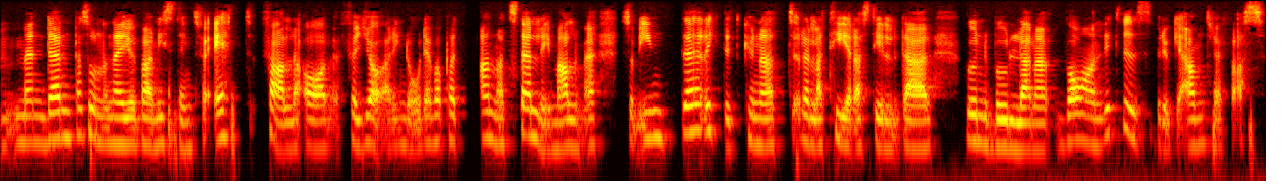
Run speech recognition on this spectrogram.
men den personen är ju bara misstänkt för ett fall av förgöring då. Det var på ett annat ställe i Malmö som inte riktigt kunnat relateras till där hundbullarna vanligtvis brukar anträffas.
